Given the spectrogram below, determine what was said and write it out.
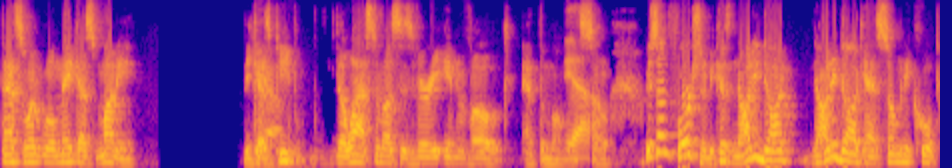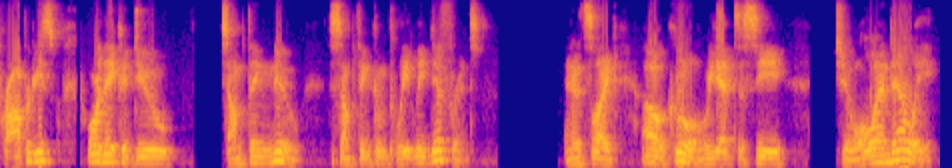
that's what will make us money. Because yeah. people, The Last of Us is very in vogue at the moment. Yeah. So it's unfortunate because Naughty Dog Naughty Dog has so many cool properties, or they could do something new, something completely different. And it's like, oh, cool, we get to see Joel and Ellie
